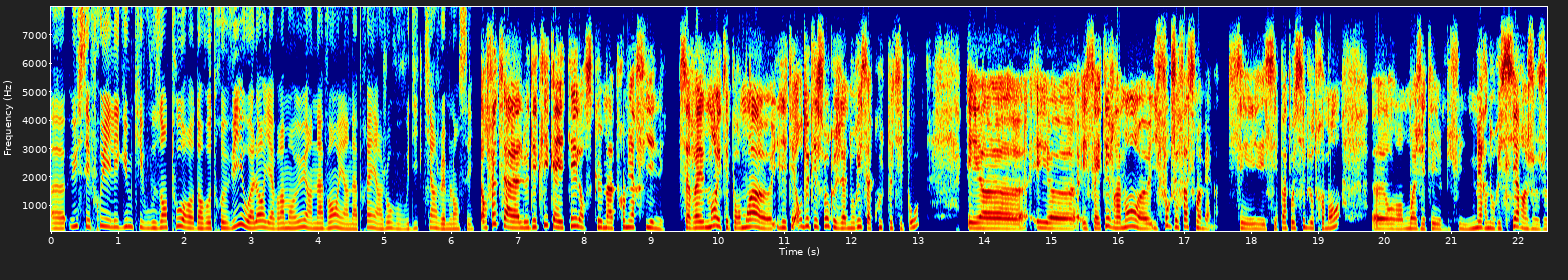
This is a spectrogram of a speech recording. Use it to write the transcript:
euh, eu ces fruits et légumes qui vous entourent dans votre vie ou alors il y a vraiment eu un avant et un après et un jour vous vous dites tiens, je vais me lancer? En fait, ça, le déclic a été lorsque ma première fille est née ça a vraiment été pour moi, il était hors de question que je la nourrisse à coups de petits pots. Et, euh, et, euh, et, ça a été vraiment, euh, il faut que je fasse moi-même. C'est c'est pas possible autrement. Euh, moi, j'étais, je suis une mère nourricière. Hein, je,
